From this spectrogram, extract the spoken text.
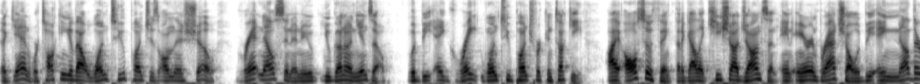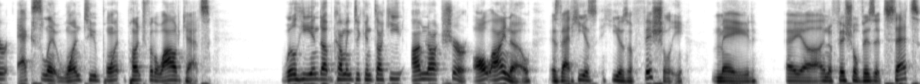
Again, we're talking about one-two punches on this show. Grant Nelson and Ugonna Onyenso would be a great one-two punch for Kentucky. I also think that a guy like Keshad Johnson and Aaron Bradshaw would be another excellent one two point punch for the Wildcats. Will he end up coming to Kentucky? I'm not sure. All I know is that he is he has officially made a uh, an official visit set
